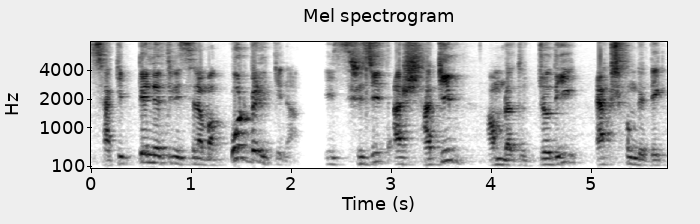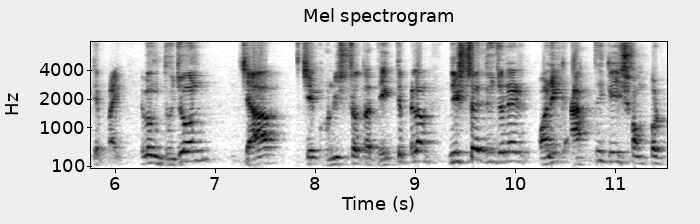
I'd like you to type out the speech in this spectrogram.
সাকিবকে নিয়ে তিনি সিনেমা করবেন কিনা? এই সৃজিৎ আর সাকিব, আমরা তো যদি একসঙ্গে দেখতে পাই। এবং দুজন, যা যে ঘনিষ্ঠতা দেখতে পেলাম নিশ্চয় দুজনের অনেক আগ থেকেই সম্পর্ক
